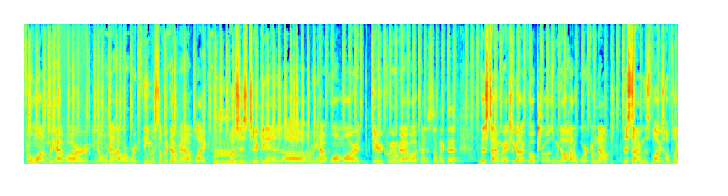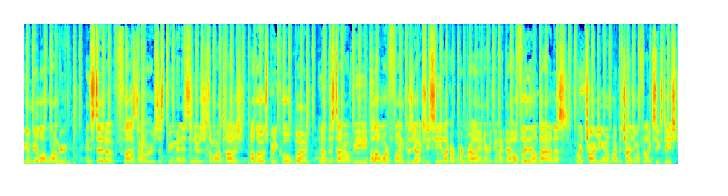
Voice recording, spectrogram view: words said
for one we have our you know we're gonna have our work theme and stuff like that. We're gonna have like Bush's Chicken. Uh, what are gonna have? Walmart, Dairy Queen. We're gonna have all kinds of stuff like that. But this time we actually got our GoPros. We know how to work them now. This time this vlog is hopefully gonna be a lot longer instead of last time where it was just three minutes and it was just a montage. Although it was pretty cool, but you know this time it'll be a lot more fun because you'll actually see like our prep rally and everything like that. Hopefully they don't die on us. We're charging them. I've been charging them for like six days straight.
